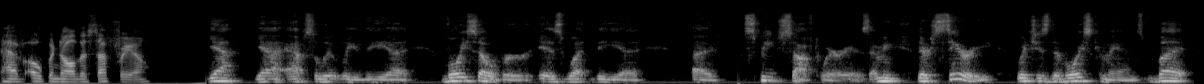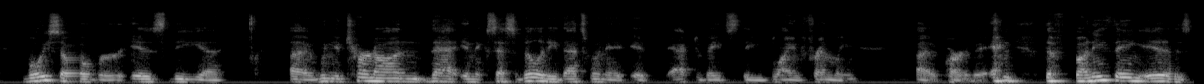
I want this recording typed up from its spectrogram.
have opened all this up for you. Yeah, yeah, absolutely. The uh, voiceover is what the uh, uh, speech software is. I mean, there's Siri, which is the voice commands, but voiceover is the uh, uh, when you turn on that in accessibility, that's when it, it activates the blind friendly uh, part of it. And the funny thing is,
